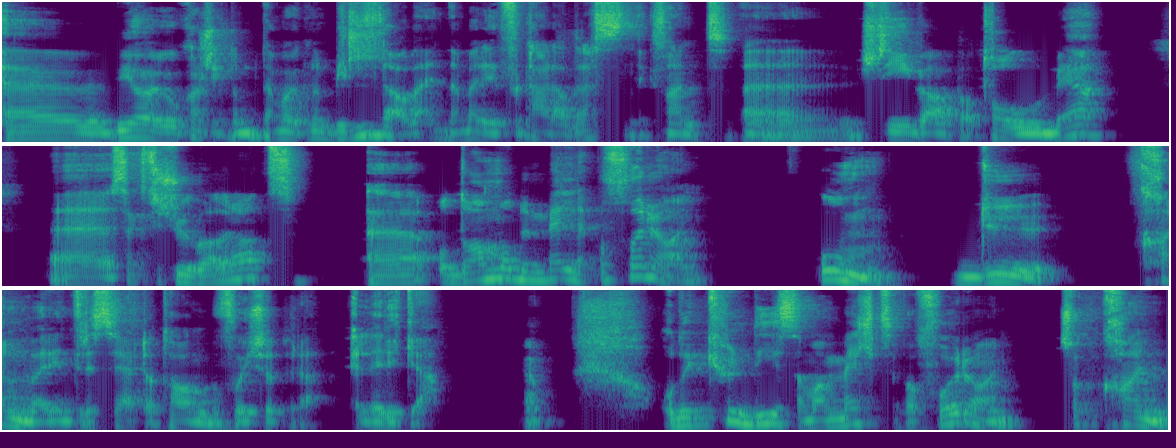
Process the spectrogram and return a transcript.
Eh, vi har jo kanskje ikke, de har jo ikke noe bilde av den, de bare forteller adressen. ikke sant? Uh, Skigata 12B, uh, 67 kvadrat. Eh, og da må du melde på forhånd om du kan være interessert i å ta den på forkjøpsrett eller ikke. Ja. Og det er kun de som har meldt seg på forhånd, som kan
